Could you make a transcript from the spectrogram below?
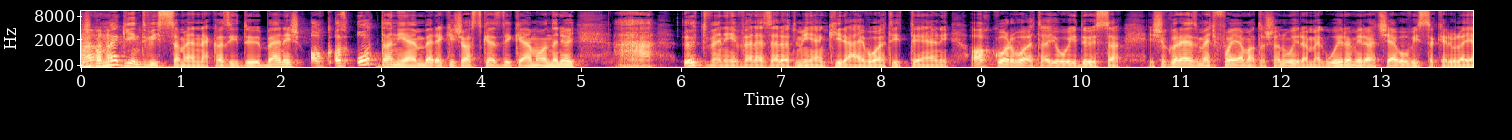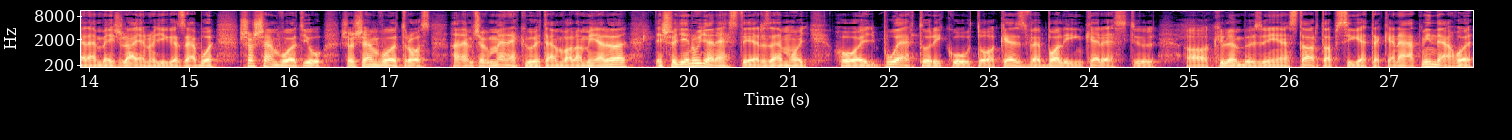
és akkor megint visszamennek az időben, és az ottani emberek is azt kezdik el mondani, hogy á, 50 évvel ezelőtt milyen király volt itt élni, akkor volt a jó időszak, és akkor ez megy folyamatosan újra meg újra, mire a Csevó visszakerül a jelenbe, és rájön, hogy igazából sosem volt jó, sosem volt rossz, hanem csak menekültem valami elől, és hogy én ugyanezt érzem, hogy, hogy Puerto Rico-tól kezdve Balin keresztül a különböző ilyen startup szigeteken át, mindenhol,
